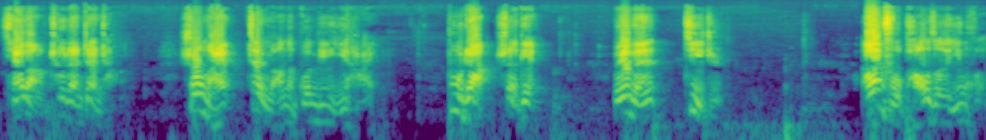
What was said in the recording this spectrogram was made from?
前往车站战场，收埋阵亡的官兵遗骸，布帐设殿，维文祭之，安抚袍泽的英魂。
